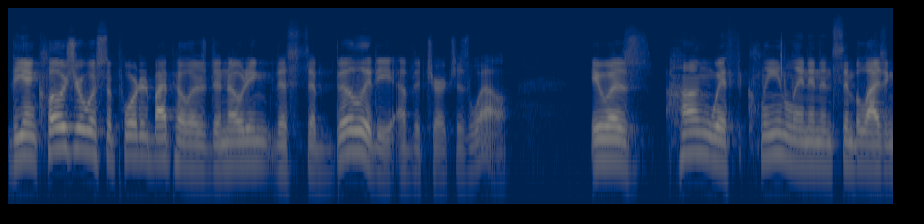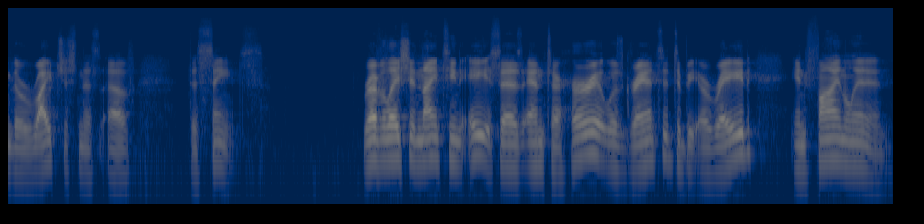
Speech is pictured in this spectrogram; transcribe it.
the enclosure was supported by pillars denoting the stability of the church as well. It was hung with clean linen and symbolizing the righteousness of the saints. Revelation 19:8 says, "And to her it was granted to be arrayed in fine linen,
